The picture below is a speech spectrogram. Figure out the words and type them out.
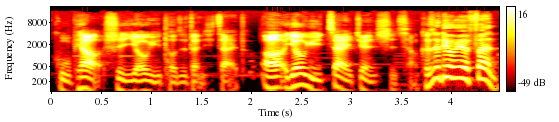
股票是优于投资等级债的，呃，优于债券市场。可是六月份。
